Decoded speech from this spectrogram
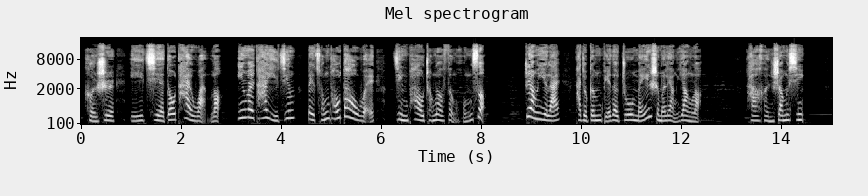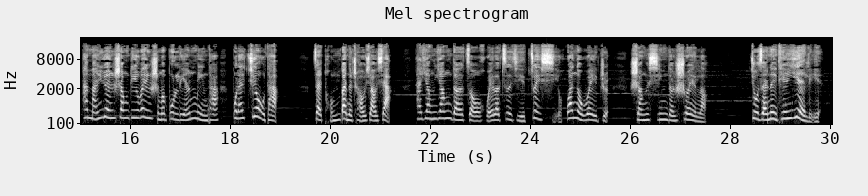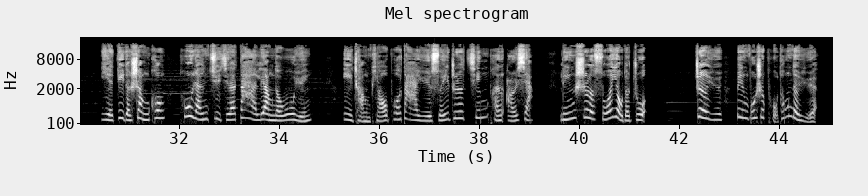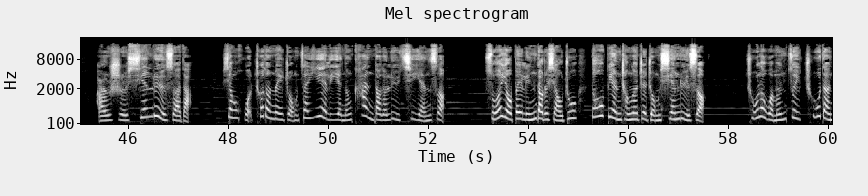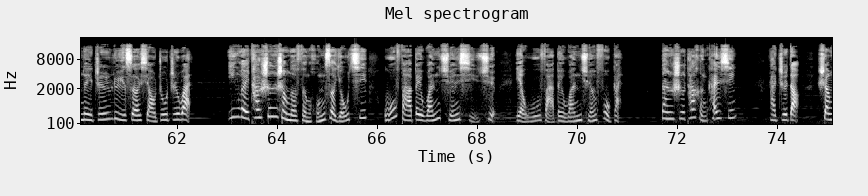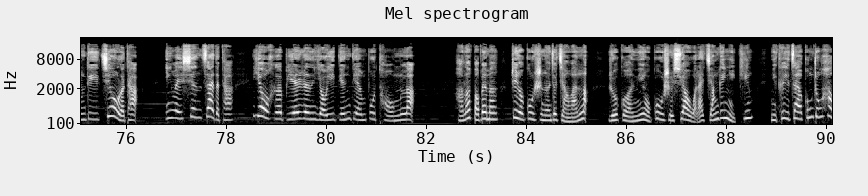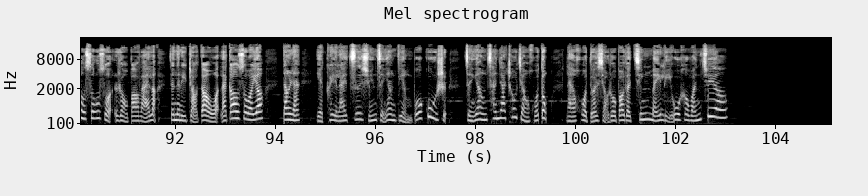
可是，一切都太晚了，因为它已经被从头到尾浸泡成了粉红色。这样一来，它就跟别的猪没什么两样了。它很伤心，它埋怨上帝为什么不怜悯它，不来救它。在同伴的嘲笑下。他泱泱地走回了自己最喜欢的位置，伤心地睡了。就在那天夜里，野地的上空突然聚集了大量的乌云，一场瓢泼大雨随之倾盆而下，淋湿了所有的猪。这雨并不是普通的雨，而是鲜绿色的。像火车的那种在夜里也能看到的绿漆颜色，所有被淋到的小猪都变成了这种鲜绿色，除了我们最初的那只绿色小猪之外，因为它身上的粉红色油漆无法被完全洗去，也无法被完全覆盖，但是它很开心，它知道上帝救了它。因为现在的他又和别人有一点点不同了。好了，宝贝们，这个故事呢就讲完了。如果你有故事需要我来讲给你听，你可以在公众号搜索“肉包来了”，在那里找到我来告诉我哟。当然，也可以来咨询怎样点播故事，怎样参加抽奖活动，来获得小肉包的精美礼物和玩具哦。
